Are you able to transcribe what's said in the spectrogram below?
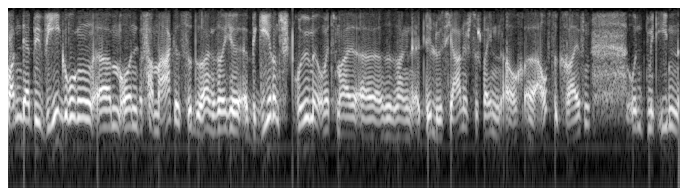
von der Bewegung ähm, und vermag es sozusagen solche Begehrensströme, um jetzt mal sozusagen deleuzianisch zu sprechen, auch aufzugreifen und mit ihnen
